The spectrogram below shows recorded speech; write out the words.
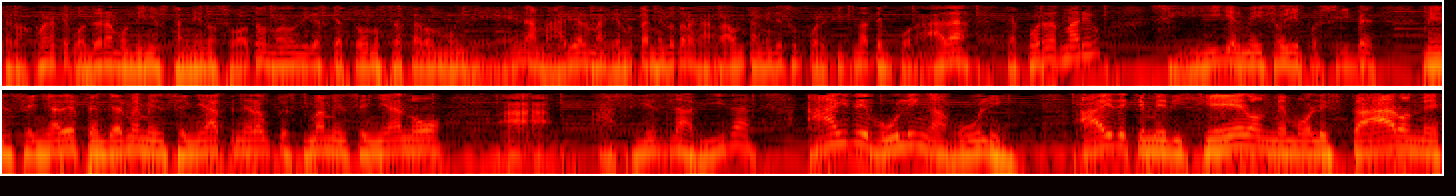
pero acuérdate cuando éramos niños también nosotros, no nos digas que a todos nos trataron muy bien. A Mario Almaguero también lo agarraron también de su puerquito una temporada. ¿Te acuerdas, Mario? Sí, y él me dice, oye, pues sí, me, enseñé a defenderme, me enseñé a tener autoestima, me enseñé a no... A, así es la vida. Hay de bullying a bullying. Hay de que me dijeron, me molestaron, me...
